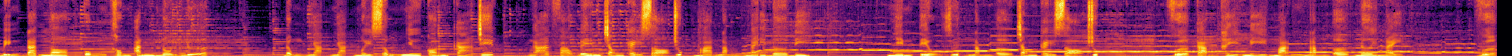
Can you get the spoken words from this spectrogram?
mình đã no, Cũng không ăn nổi nữa. Đồng nhạc nhạc mới giống như con cá chết, Ngã vào bên trong cái giỏ trúc mà nằm ngay đơ đi. Nhìn tiểu dược nằm ở trong cái giỏ trúc, Vừa cảm thấy mỹ mãn nằm ở nơi này, Vừa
